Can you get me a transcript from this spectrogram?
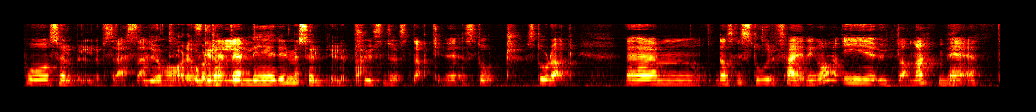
på sølvbryllupsreise. Du har det. Og Og fortelle- gratulerer med sølvbryllupet. Tusen, tusen takk. Eh, Stort, stor dag. Um, ganske stor feiring òg i utlandet med et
